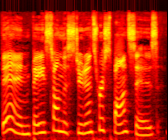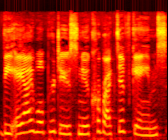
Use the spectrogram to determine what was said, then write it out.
Then, based on the student's responses, the AI will produce new corrective games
